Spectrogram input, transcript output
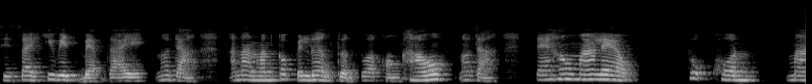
สิใช้ชีวิตแบบใดนาะจ้ะอันนั้นมันก็เป็นเรื่องส่วนตัวของเขานาะจ้ะแต่เรามาแล้ว ทุกคนมา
